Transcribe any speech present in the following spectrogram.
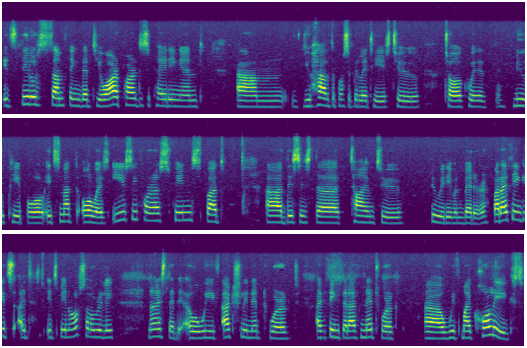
it's still something that you are participating and um, you have the possibilities to talk with new people. It's not always easy for us Finns, but uh, this is the time to do it even better. But I think it's it's, it's been also really nice that uh, we've actually networked. I think that I've networked uh, with my colleagues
